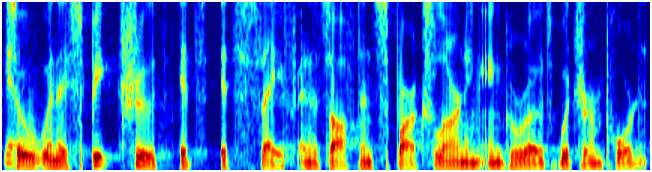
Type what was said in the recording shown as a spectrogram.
Yes. So when they speak truth, it's it's safe and it's often sparks learning and growth, which are important.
